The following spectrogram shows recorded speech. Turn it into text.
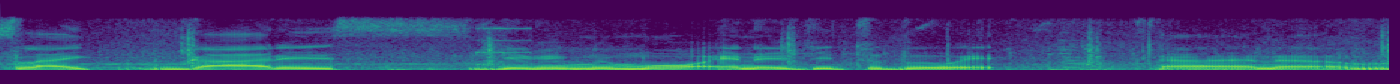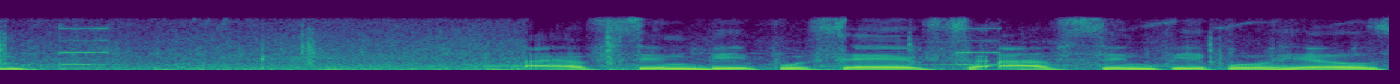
It's like God is giving me more energy to do it. And um, I have seen people saved, I've seen people healed,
